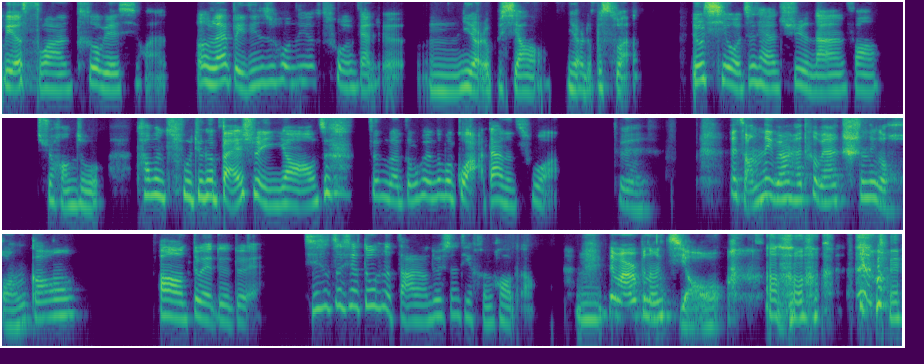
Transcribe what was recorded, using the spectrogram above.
别酸，特别喜欢。呃，来北京之后，那些醋我感觉，嗯，一点儿都不香，一点儿都不酸。尤其我之前去南方，去杭州，他们醋就跟白水一样，真真的怎么会有那么寡淡的醋啊？对，哎，咱们那边还特别爱吃那个黄膏，嗯，对对对，其实这些都是杂粮，对身体很好的。嗯，那玩意儿不能嚼，对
